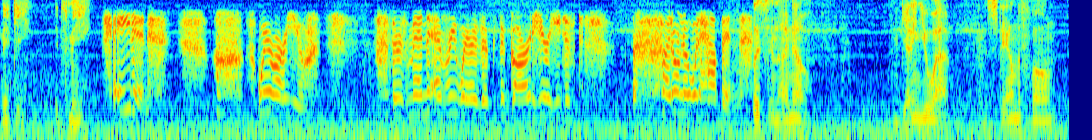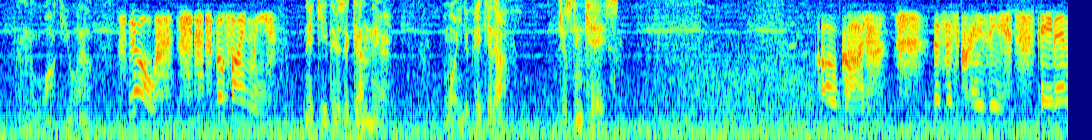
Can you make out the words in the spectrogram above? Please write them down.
Nikki, it's me. Aiden! Oh, where are you? There's men everywhere. The, the guard here, he just. I don't know what happened. Listen, I know. I'm getting you out. I'm gonna stay on the phone. I'm gonna walk you out. No! They'll find me. Nikki, there's a gun there. I want you to pick it up. Just in case. Oh, God. This is crazy. Aiden,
